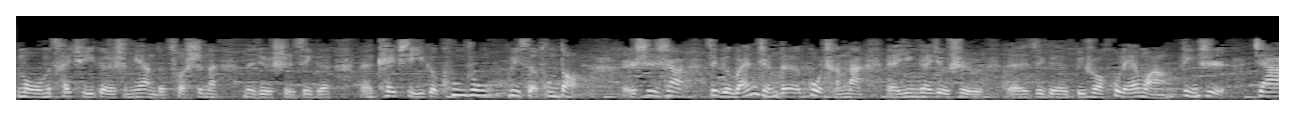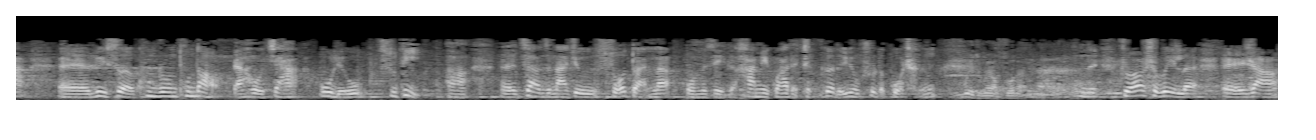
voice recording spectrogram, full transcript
那么我们采取一个什么样的措施呢？那就是这个呃，开辟一个空中绿色通道。呃，事实上，这个完整的过程呢，呃，应该就是呃，这个比如说互联网定制加呃绿色空中通道，然后加物流速递。啊，呃，这样子呢，就缩短了我们这个哈密瓜的整个的运输的过程。为什么要缩短呢？那主要是为了呃，让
